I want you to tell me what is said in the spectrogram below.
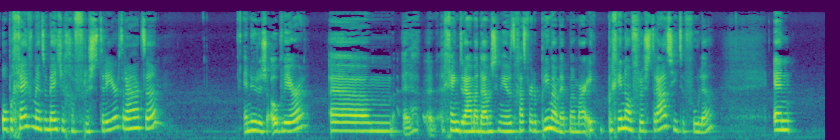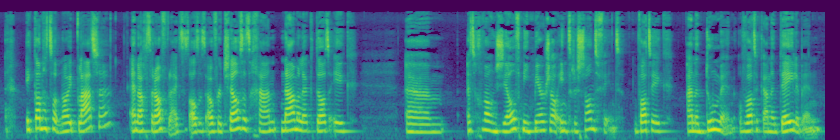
op een gegeven moment een beetje gefrustreerd raakte. En nu dus ook weer. Um, geen drama, dames en heren, het gaat verder prima met me. Maar ik begin dan frustratie te voelen. En ik kan het dan nooit plaatsen. En achteraf blijkt het altijd over hetzelfde te gaan. Namelijk dat ik um, het gewoon zelf niet meer zo interessant vind. Wat ik aan het doen ben of wat ik aan het delen ben.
